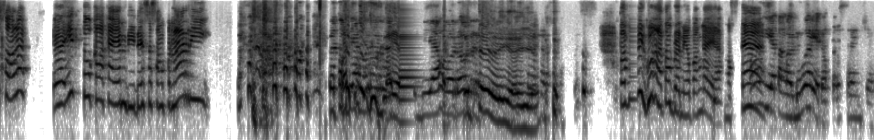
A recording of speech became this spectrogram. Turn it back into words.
soalnya ya itu KKN di Desa Sang Penari. Betul Oh, dia horor. ya Dia horor. betul iya iya Tapi gue gak tahu berani apa enggak ya. Oh Maksudnya, iya tanggal 2 ya Doctor Strange ya.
